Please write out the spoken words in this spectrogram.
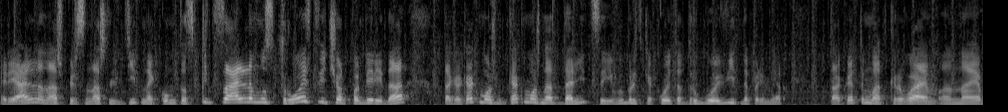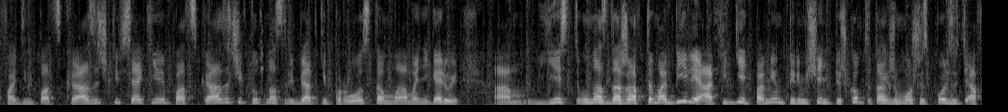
реально наш персонаж летит на каком-то специальном устройстве, черт побери, да? Так, а как можно, как можно отдалиться и выбрать какой-то другой вид, например? Так, это мы открываем э, на F1 подсказочки всякие. Подсказочек тут у нас, ребятки, просто мама не горюй. А, есть у нас даже автомобили, офигеть, помимо перемещения пешком, ты также можешь использовать автомобили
